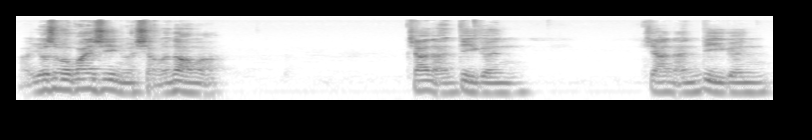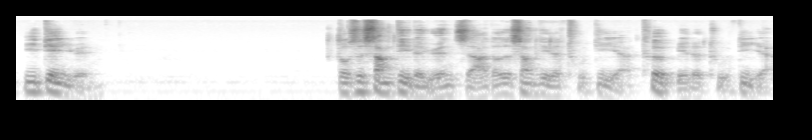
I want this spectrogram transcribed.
啊，有什么关系？你们想得到吗？迦南地跟迦南地跟伊甸园都是上帝的园子啊，都是上帝的土地啊，特别的土地啊。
